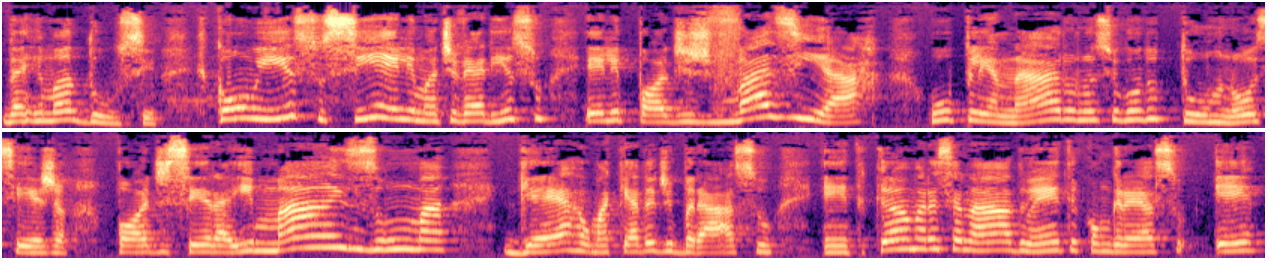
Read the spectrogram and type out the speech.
da irmã Dulce. Com isso, se ele mantiver isso, ele pode esvaziar o plenário no segundo turno, ou seja, pode ser aí mais uma guerra, uma queda de braço entre Câmara e Senado, entre Congresso e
